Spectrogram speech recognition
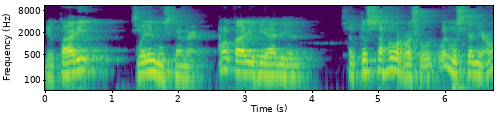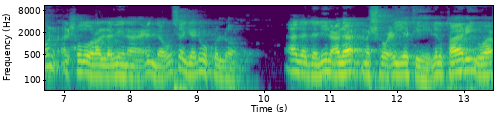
للقارئ وللمستمع. والقارئ في هذه القصة هو الرسول. والمستمعون الحضور الذين عنده سجدوا كلهم. هذا دليل على مشروعيته للقارئ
